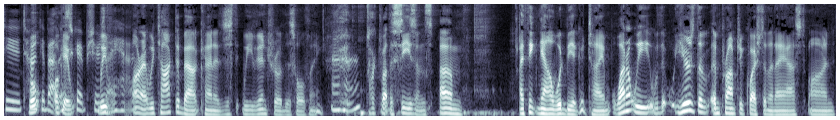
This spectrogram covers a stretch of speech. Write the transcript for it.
to talk Well, about okay, the scriptures I have? All right, we talked about kind of just we've introed this whole thing. Uh-huh. Talked about the seasons. Um, I think now would be a good time. Why don't we? Here's the impromptu question that I asked on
